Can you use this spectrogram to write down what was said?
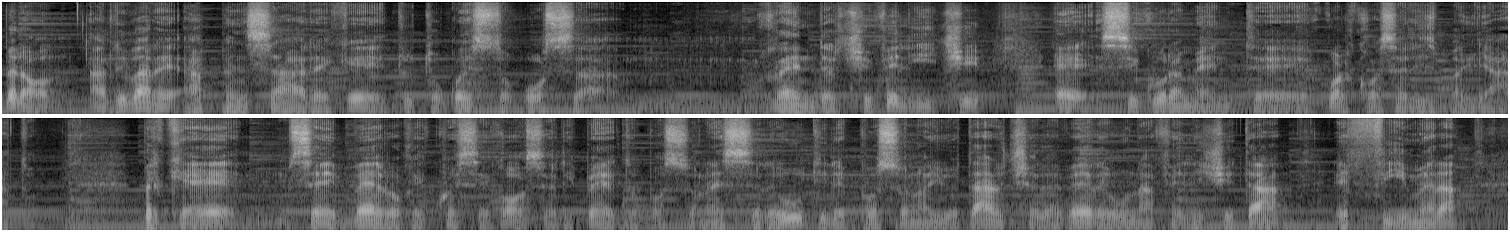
Però arrivare a pensare che tutto questo possa mm, renderci felici è sicuramente qualcosa di sbagliato. Perché se è vero che queste cose, ripeto, possono essere utili e possono aiutarci ad avere una felicità effimera,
